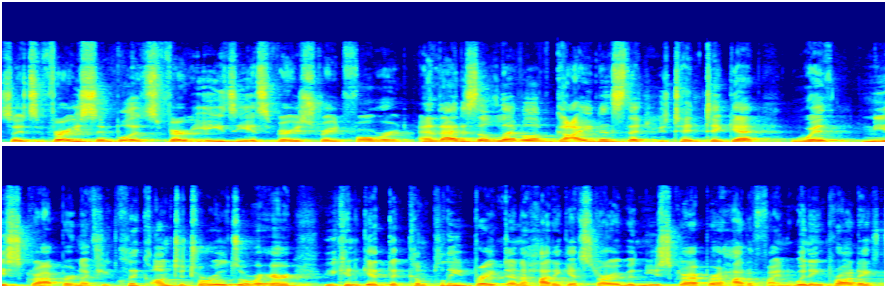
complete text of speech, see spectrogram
So it's very simple. It's very easy. It's very straightforward. And that is the level of guidance that you tend to get with Niche Scrapper. Now, if you click on tutorials over here, you can get the complete breakdown of how to get started with Niche Scrapper, how to find winning products,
